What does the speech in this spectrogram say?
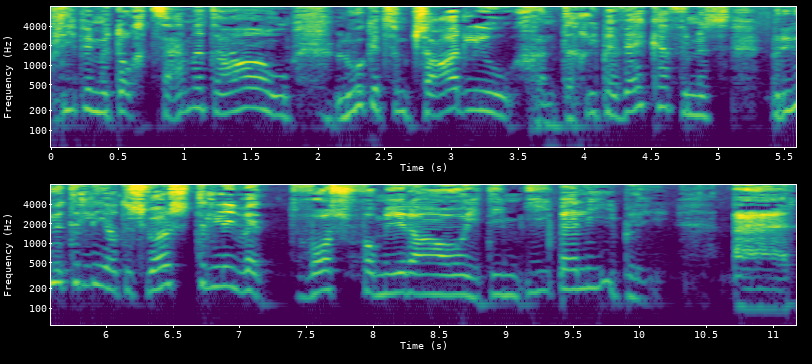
bleiben wir doch zusammen da und schauen zum Charlie und können ein bisschen bewegen für ein Brüderli oder Schwesterli, wenn du von mir an in deinem Eibeliebli. Er,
